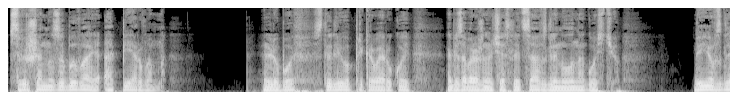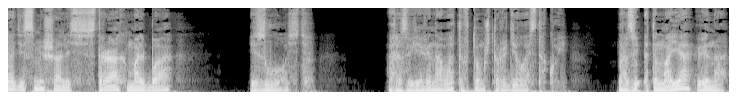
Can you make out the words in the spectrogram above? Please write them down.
совершенно забывая о первом — Любовь, стыдливо прикрывая рукой обезображенную часть лица, взглянула на гостью. В ее взгляде смешались страх, мольба и злость. Разве я виновата в том, что родилась такой? Разве это моя вина?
